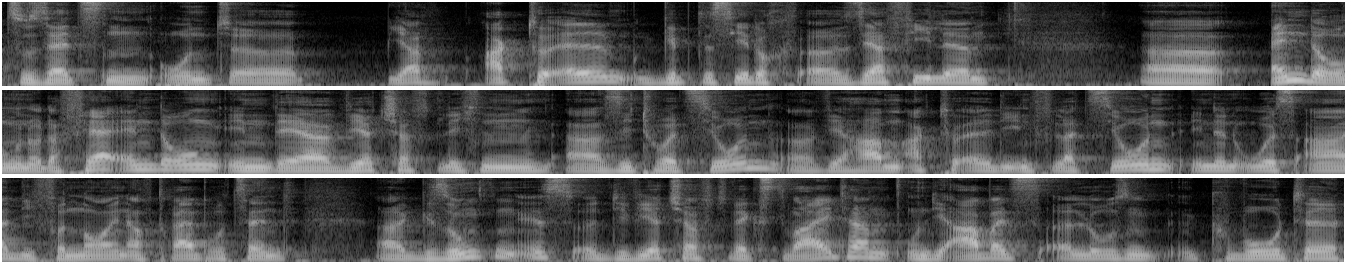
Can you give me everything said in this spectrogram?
zu setzen. Und ja, aktuell gibt es jedoch sehr viele Änderungen oder Veränderungen in der wirtschaftlichen Situation. wir haben aktuell die Inflation in den USA, die von 9 auf 3 Prozent äh, gesunken ist. Die Wirtschaft wächst weiter und die Arbeitslosenquote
